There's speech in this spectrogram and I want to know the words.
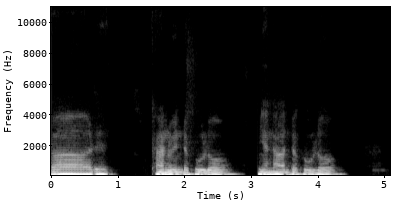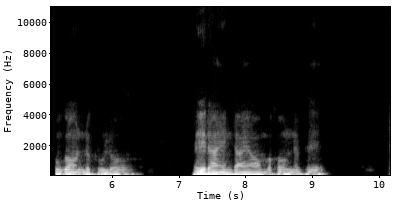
ကားတဲ့ခံတွင်တစ်ခုလုံးမျက်နှာတစ်ခုလုံးဥကောင်းတစ်ခုလုံးလေတိုင်းတိုင်အောင်ပခုံးနှစ်ဖက် တ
